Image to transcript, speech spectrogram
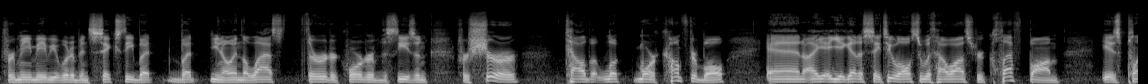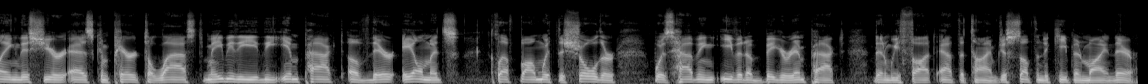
For me maybe it would have been 60 but but you know in the last third or quarter of the season for sure Talbot looked more comfortable. And I, you got to say too also with how Oscar Klefbom is playing this year as compared to last maybe the the impact of their ailments Klefbom with the shoulder was having even a bigger impact than we thought at the time. Just something to keep in mind there.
